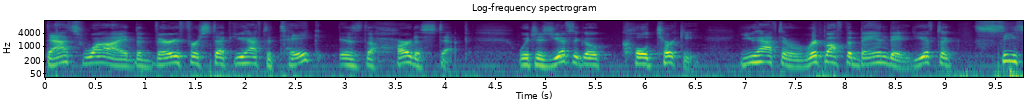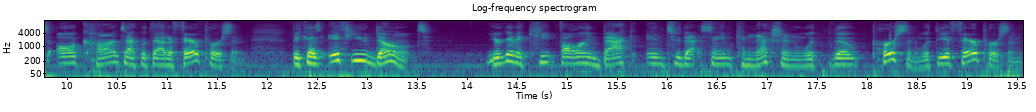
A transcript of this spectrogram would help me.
That's why the very first step you have to take is the hardest step, which is you have to go cold turkey. You have to rip off the band aid. You have to cease all contact with that affair person. Because if you don't, you're going to keep falling back into that same connection with the person, with the affair person.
